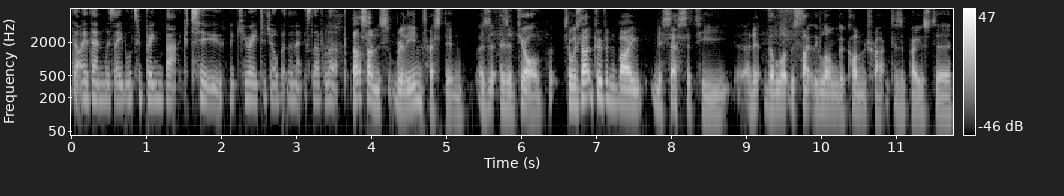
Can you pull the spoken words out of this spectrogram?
that I then was able to bring back to the curator job at the next level up. That sounds really interesting as a, as a job. So was that driven by necessity and it, the the slightly longer contract as opposed to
